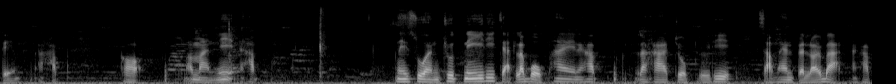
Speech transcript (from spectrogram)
เต็มนะครับ ก็ประมาณนี้นะครับ ในส่วนชุดนี้ที่จัดระบบให้นะครับ ราคาจบอยู่ที่ 3,800 บาทนะครับ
